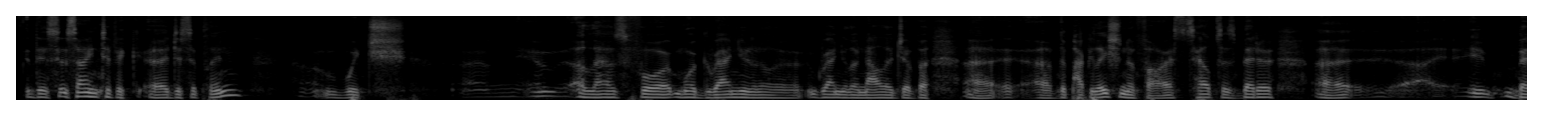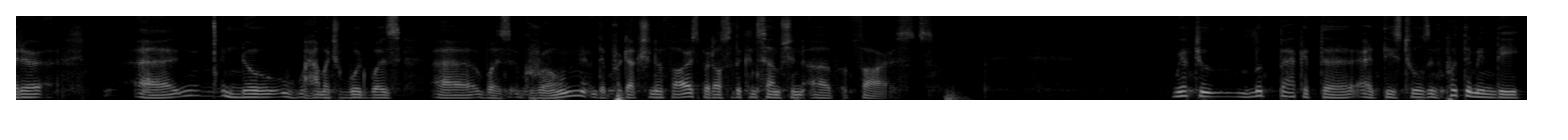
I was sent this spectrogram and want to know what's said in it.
this scientific uh, discipline, uh, which um, allows for more granular granular knowledge of uh, uh, of the population of forests. Helps us better uh, better uh, know how much wood was uh, was grown, the production of forests, but also the consumption of forests. We have to look back at the at these tools and put them in the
